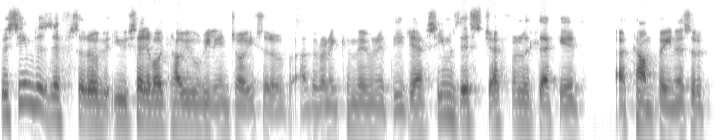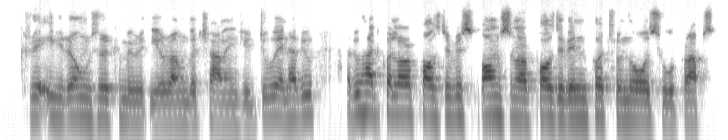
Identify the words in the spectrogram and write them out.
So it seems as if sort of you said about how you really enjoy sort of uh, the running community, Jeff. Seems this Jeff from the Decade uh, campaign has sort of created your own sort of community around the challenge you're doing. Have you have you had quite a lot of positive response and a lot of positive input from those who perhaps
